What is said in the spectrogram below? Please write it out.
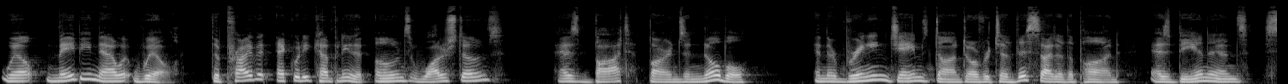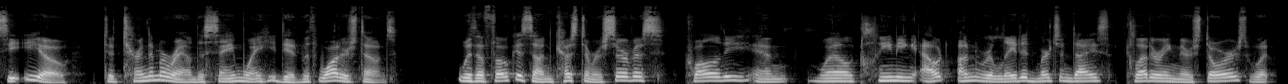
Well, maybe now it will. The private equity company that owns Waterstones has bought Barnes and Noble, and they're bringing James Daunt over to this side of the pond as B&N's CEO to turn them around the same way he did with Waterstones with a focus on customer service, quality, and, well, cleaning out unrelated merchandise, cluttering their stores, what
